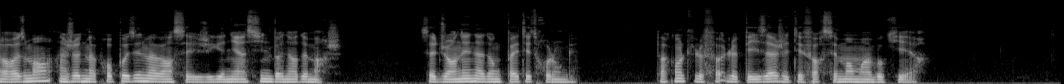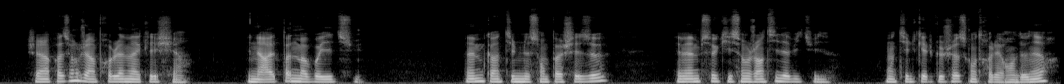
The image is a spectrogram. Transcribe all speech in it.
Heureusement, un jeune m'a proposé de m'avancer, j'ai gagné ainsi une bonne heure de marche. Cette journée n'a donc pas été trop longue. Par contre, le, paysage était forcément moins beau qu'hier. J'ai l'impression que j'ai un problème avec les chiens. Ils n'arrêtent pas de m'aboyer dessus. Même quand ils ne sont pas chez eux, et même ceux qui sont gentils d'habitude. Ont-ils quelque chose contre les randonneurs?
